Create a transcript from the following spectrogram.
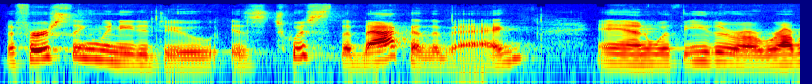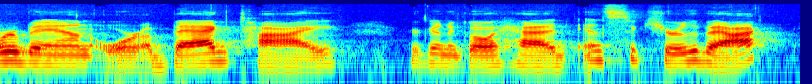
The first thing we need to do is twist the back of the bag and with either a rubber band or a bag tie, you're going to go ahead and secure the back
